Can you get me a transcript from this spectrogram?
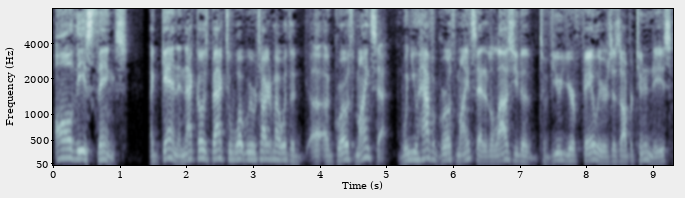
All these things. Again, and that goes back to what we were talking about with a, a growth mindset. When you have a growth mindset, it allows you to, to view your failures as opportunities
